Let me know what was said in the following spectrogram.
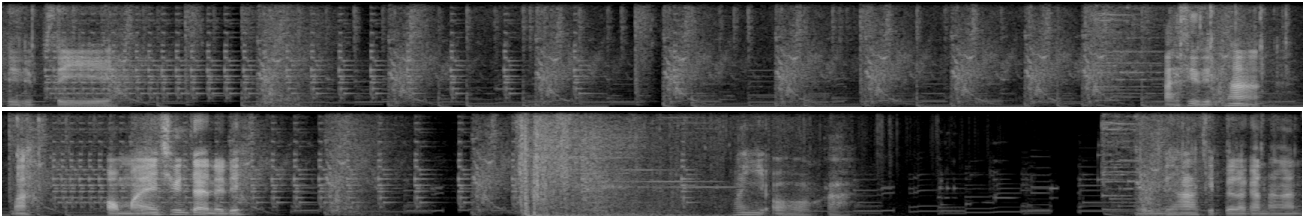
สี่สิบสี่ ไปสี่สิบห้ามา ออกมาให้ชื่นใจหน่อยดิ ไม่ออกอะวันที่ห้าสิบเลยแล้วกันทั้งนั้น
